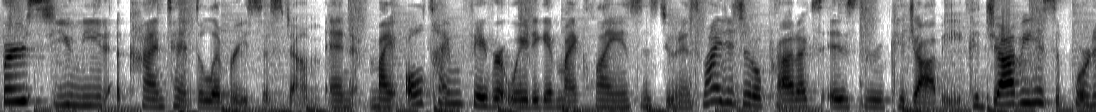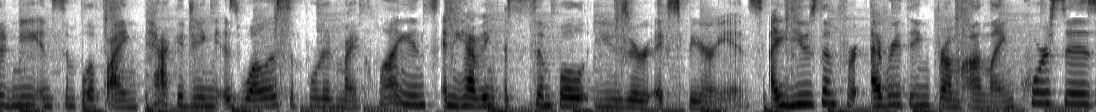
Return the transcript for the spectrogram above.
first you need a content delivery system. And my all-time favorite way to give my clients and students my digital products is through Kajabi. Kajabi has supported me in simplifying packaging as well as supported my clients in having a simple user experience. I use them for everything from online courses,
